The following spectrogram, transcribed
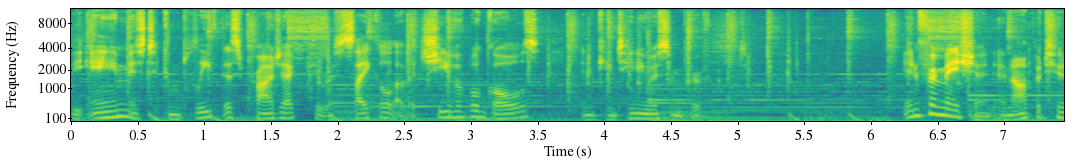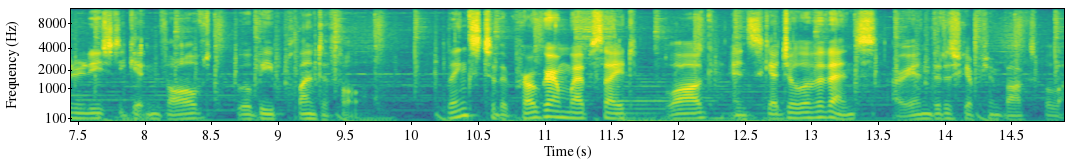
The aim is to complete this project through a cycle of achievable goals and continuous improvement. Information and opportunities to get involved will be plentiful, Links to the program website, blog, and schedule of events are in the description box below.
